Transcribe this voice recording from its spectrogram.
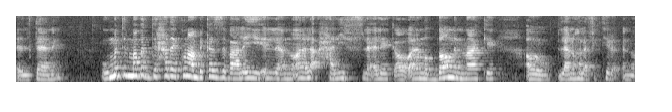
الثاني ومثل ما بدي حدا يكون عم بكذب علي إلا إنه أنا لأ حليف لإلك أو أنا متضامن معك أو لأنه هلأ في كتير إنه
